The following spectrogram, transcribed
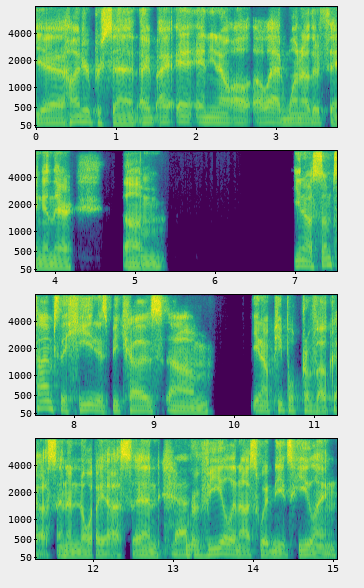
Yeah, hundred percent. I, I, and you know, I'll, I'll add one other thing in there. Um, you know, sometimes the heat is because, um, you know, people provoke us and annoy us and yes. reveal in us what needs healing.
